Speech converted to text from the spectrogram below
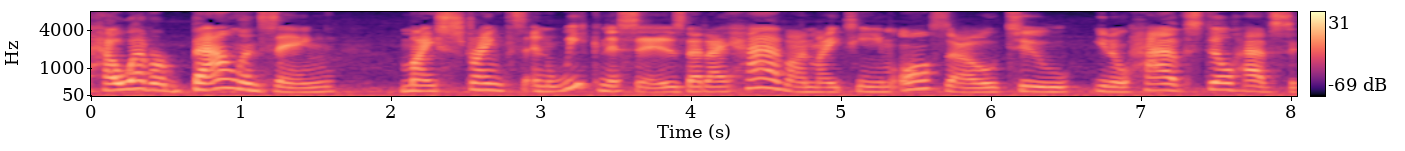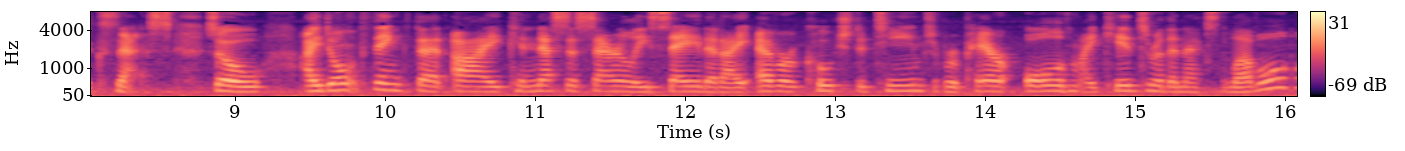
however, balancing my strengths and weaknesses that I have on my team also to, you know, have still have success. So I don't think that I can necessarily say that I ever coached a team to prepare all of my kids for the next level,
